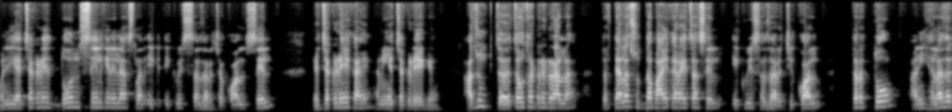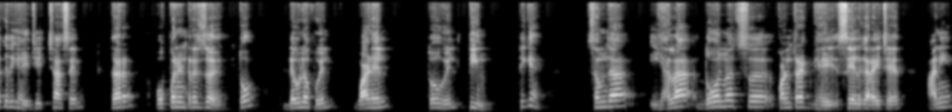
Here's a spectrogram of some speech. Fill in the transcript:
म्हणजे याच्याकडे दोन सेल केलेले असणार एक एकवीस हजारच्या कॉल सेल. याच्याकडे एक आहे आणि याच्याकडे एक आहे. अजून च- चौथा ट्रेडर आला तर त्याला सुद्धा बाय करायचा असेल एकवीस हजारची कॉल तर तो आणि ह्याला जर कधी घ्यायची इच्छा असेल तर ओपन इंटरेस्ट जो आहे तो डेव्हलप होईल वाढेल तो होईल तीन. ठीक आहे? समजा ह्याला दोनच कॉन्ट्रॅक्ट घ्याय सेल करायचे आहेत आणि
